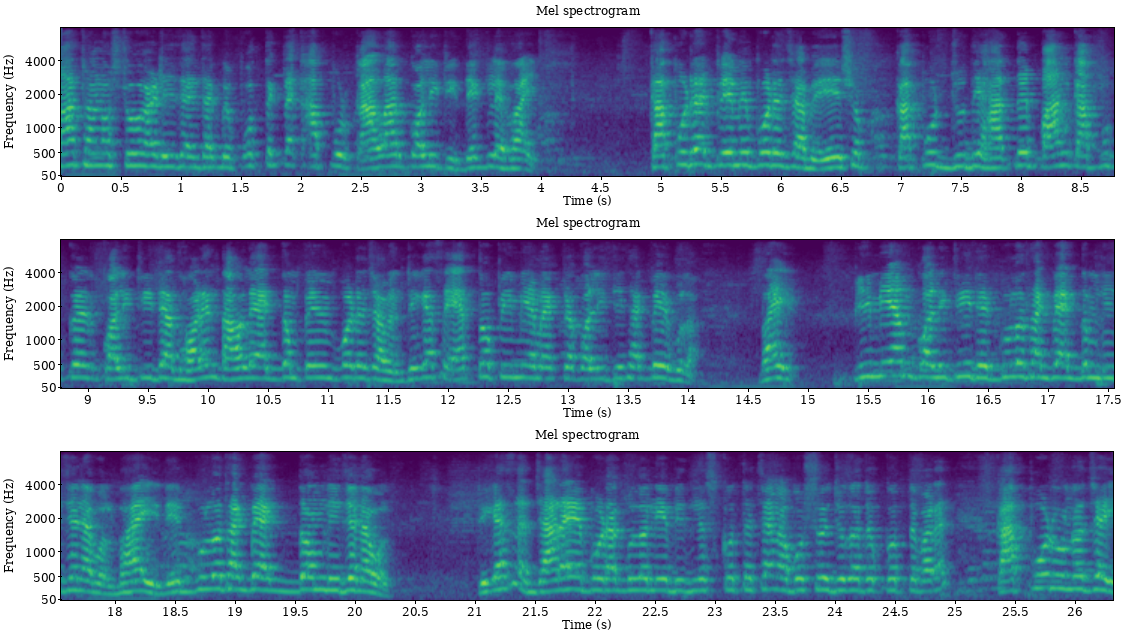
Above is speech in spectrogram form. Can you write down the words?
মাথা নষ্ট করা ডিজাইন থাকবে। প্রত্যেকটা কাপড় কালার কোয়ালিটি দেখলে ভাই, কাপড়ের প্রেমে পড়ে যাবে। এসব কাপড় যদি হাতে পান, কাপড়ের কোয়ালিটিটা ধরেন, তাহলে একদম প্রেমে পড়ে যাবেন। ঠিক আছে? এত প্রিমিয়াম একটা কোয়ালিটি থাকবে এগুলা। ভাই প্রিমিয়াম কোয়ালিটি রেটগুলো থাকবে একদম রিজনেবল ভাই রেটগুলো থাকবে একদম রিজনেবল ঠিক আছে? যারা এই প্রোডাক্টগুলো নিয়ে বিজনেস করতে চান, অবশ্যই যোগাযোগ করতে পারেন। কাপড় অনুযায়ী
